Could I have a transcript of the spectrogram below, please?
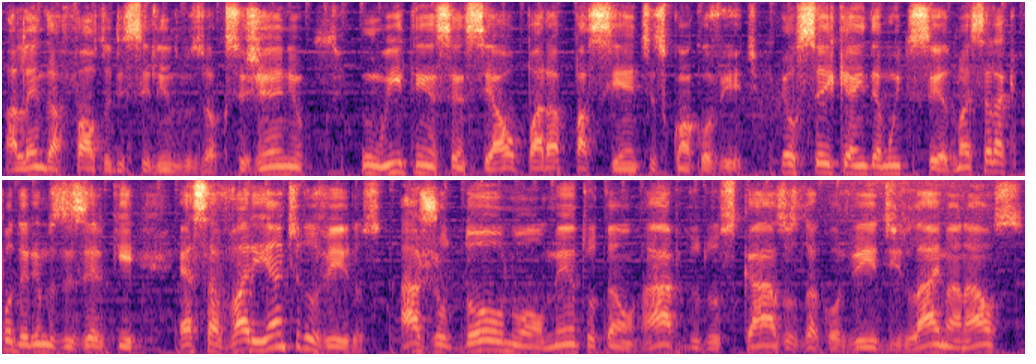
além da falta de cilindros de oxigênio, um item essencial para pacientes com a Covid. Eu sei que ainda é muito cedo, mas será que poderíamos dizer que essa variante do vírus ajudou no aumento tão rápido dos casos da Covid lá em Manaus?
